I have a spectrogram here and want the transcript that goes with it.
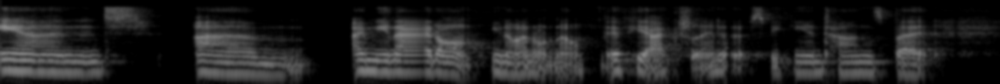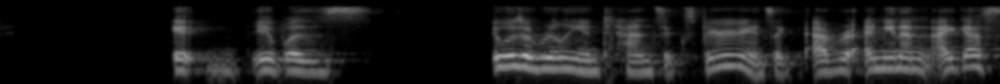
and um, I mean, I don't, you know, I don't know if he actually ended up speaking in tongues, but it it was it was a really intense experience. Like ever, I mean, and I guess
